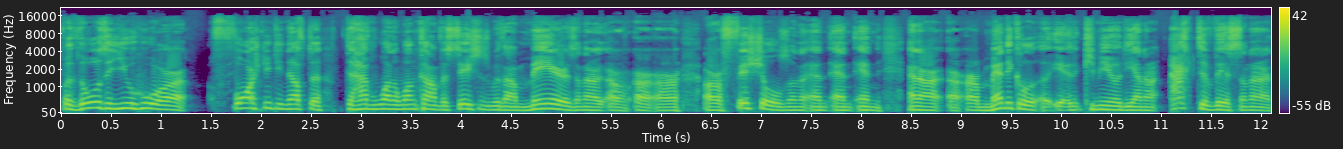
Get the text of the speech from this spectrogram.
For those of you who are fortunate enough to, to have one-on-one conversations with our mayors and our our, our, our officials and, and, and, and, and our, our, our, medical uh, community and our activists and our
